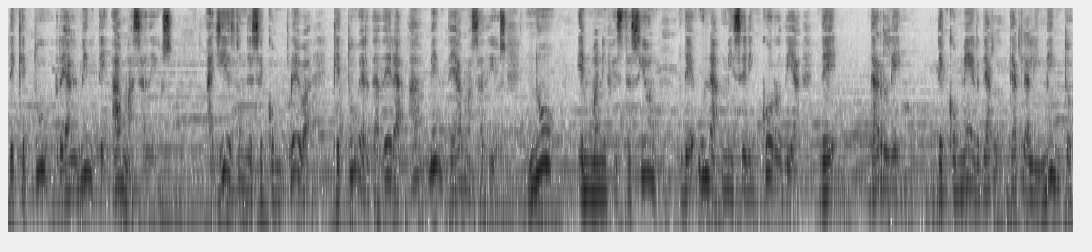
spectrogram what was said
de que tú realmente amas a Dios. Allí es donde se comprueba que tú verdaderamente amas a Dios, no en manifestación de una misericordia, de darle de comer, de darle alimento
